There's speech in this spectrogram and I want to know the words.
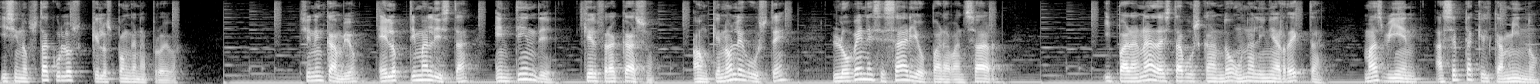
y sin obstáculos que los pongan a prueba. Sin en cambio, el optimalista entiende que el fracaso, aunque no le guste, lo ve necesario para avanzar y para nada está buscando una línea recta, más bien acepta que el camino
